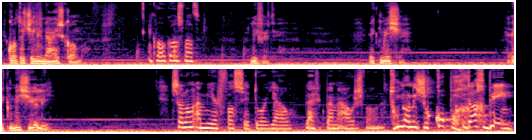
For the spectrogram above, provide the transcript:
Ik wil dat jullie naar huis komen. Ik wil ook wel eens wat. Lieverd, ik mis je. Ik mis jullie. Zolang Amir vastzit door jou, blijf ik bij mijn ouders wonen. Doe nou niet zo koppig. Dag, Bing.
